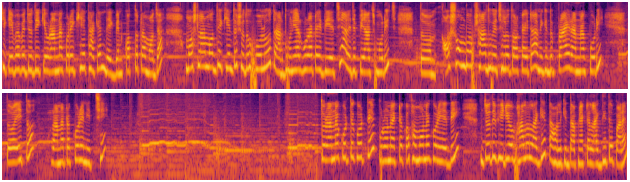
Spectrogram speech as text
ঠিক এইভাবে যদি কেউ রান্না করে খেয়ে থাকেন, দেখবেন কতটা মজা। মশলার মধ্যে কিন্তু শুধু হলুদ আর ধনিয়ার গুঁড়াটাই দিয়েছি, আর এই যে পেঁয়াজ মরিচ। তো অসম্ভব স্বাদ হয়েছিল তরকারিটা, আমি কিন্তু প্রায় রান্না করি। তো এই তো, রান্নাটা করে নিচ্ছি। রান্না করতে করতে পুরনো একটা কথা মনে করিয়ে দিই। যদি ভিডিও ভালো লাগে তাহলে কিন্তু আপনি একটা লাইক দিতে পারেন।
